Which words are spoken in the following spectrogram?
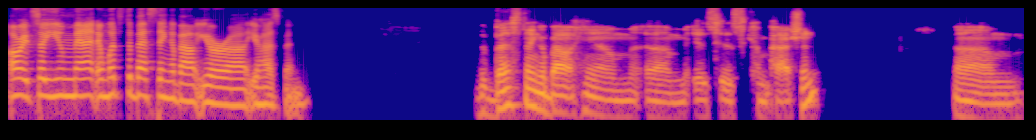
All right. So you met, and what's the best thing about your uh, your husband? The best thing about him um, is his compassion, um,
